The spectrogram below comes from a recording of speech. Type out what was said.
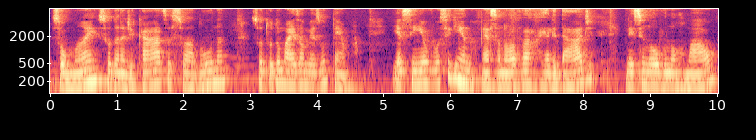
Sou mãe, sou dona de casa, sou aluna, sou tudo mais ao mesmo tempo. E assim eu vou seguindo nessa nova realidade, nesse novo normal,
